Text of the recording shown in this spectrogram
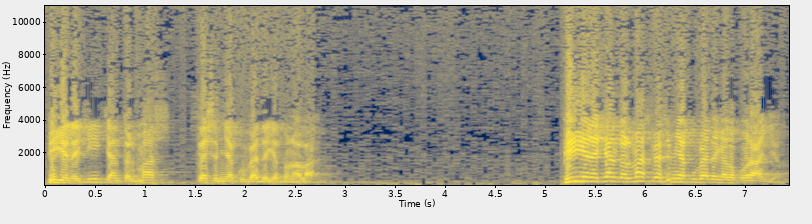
Πήγαινε εκεί και αν τολμάς πέσε μια κουβέντα για τον Αλλάχ πήγαινε και αν τολμάς πέσε μια κουβέντα για το Κοράνιο.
